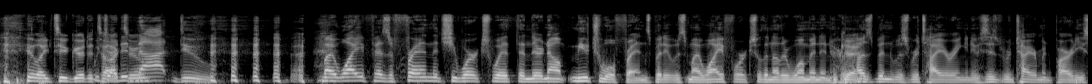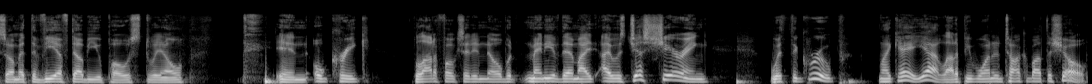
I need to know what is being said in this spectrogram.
like too good to which talk to. I did to. not do. my wife has a friend that she works with, and they're now mutual friends. But it was my wife works with another woman, and her Okay. husband was retiring, and it was his retirement party. So I'm at the VFW post, you know, in Oak Creek. A lot of folks I didn't know, but many of them I, I was just sharing with the group, like, hey, yeah, a lot of people wanted to talk about the show.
